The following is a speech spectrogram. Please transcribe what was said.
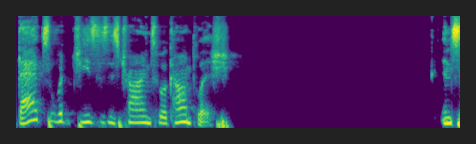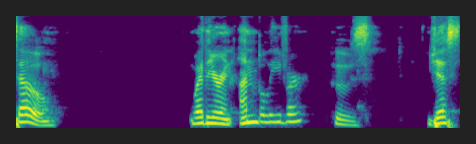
That's what Jesus is trying to accomplish. And so, whether you're an unbeliever who's just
